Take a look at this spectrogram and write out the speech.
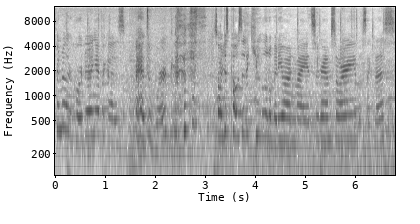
Couldn't really record during it because I had to work. so I just posted a cute little video on my Instagram story. It looks like this.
